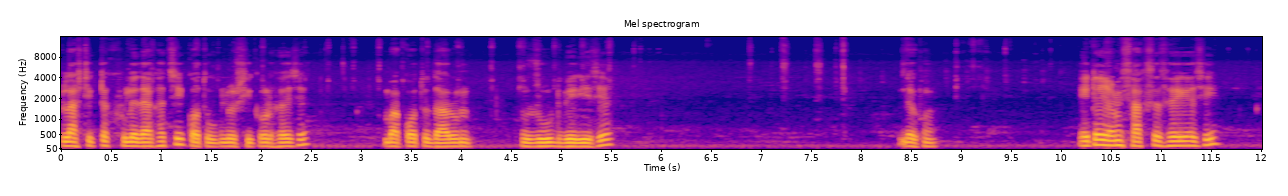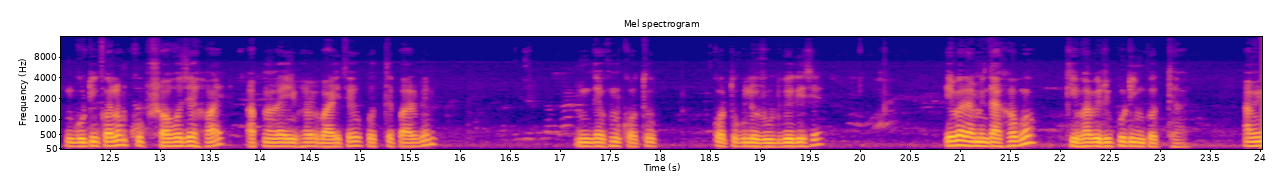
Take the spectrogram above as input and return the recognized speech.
প্লাস্টিকটা খুলে দেখাচ্ছি কতগুলো শিকড় হয়েছে বা কত দারুণ রুট বেরিয়েছে। দেখুন, এটাই আমি সাকসেস হয়ে গেছি। গুটি কলম খুব সহজে হয়, আপনারা এইভাবে বাড়িতেও করতে পারবেন। দেখুন কত, কতগুলো রুট বেরিয়েছে। এবার আমি দেখাবো কীভাবে রিপোর্টিং করতে হয়। আমি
